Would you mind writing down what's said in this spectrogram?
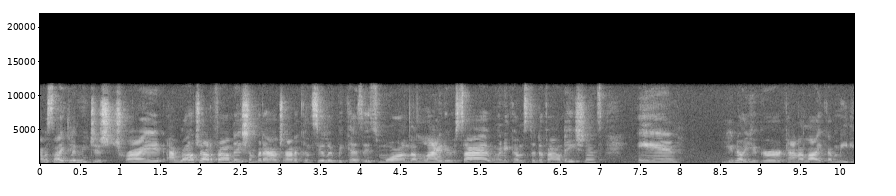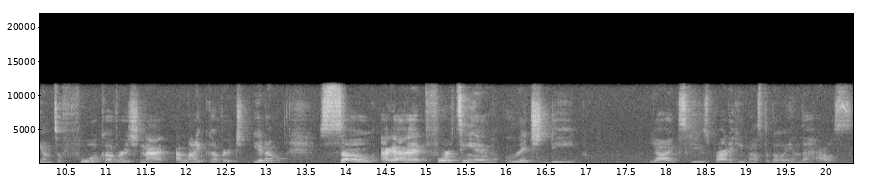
I was like, let me just try it. I won't try the foundation, but I'll try the concealer because it's more on the lighter side when it comes to the foundations. And you know your girl kind of like a medium to full coverage, not a light coverage, you know? So I got 410 Rich Deep. Y'all excuse Prada, he wants to go in the house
